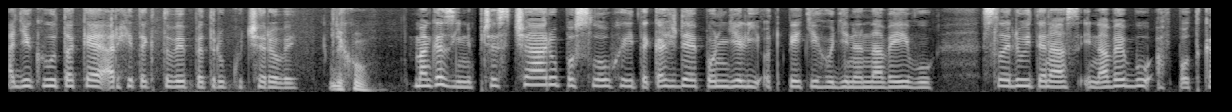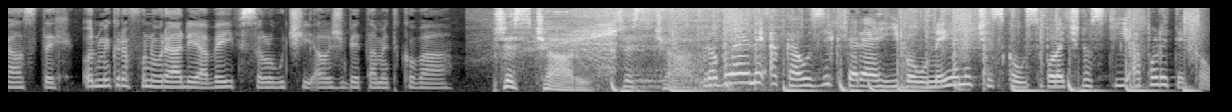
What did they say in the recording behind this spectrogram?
A děkuji také architektovi Petru Kučerovi. Děkuji. Magazín Přes čáru poslouchejte každé pondělí od pěti hodin na Waveu. Sledujte nás i na webu a v podcastech. Od mikrofonu Rádia Wave se loučí Alžběta Metková. Přes čáru. Přes čáru. Problémy a kauzy, které hýbou nejen českou společností a politikou.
